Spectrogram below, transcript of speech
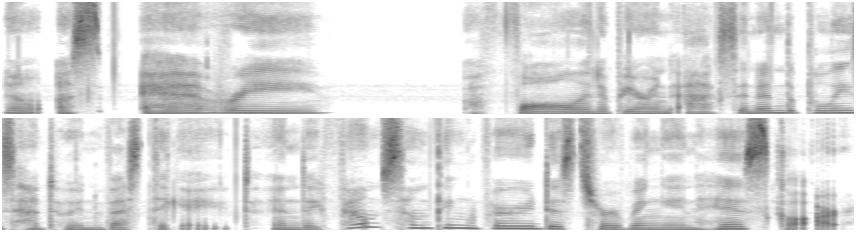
Now, as every fall and apparent accident, the police had to investigate and they found something very disturbing in his car.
